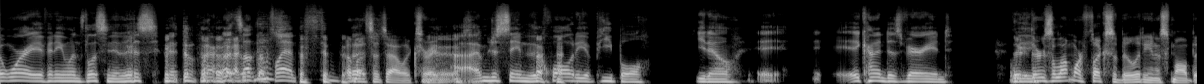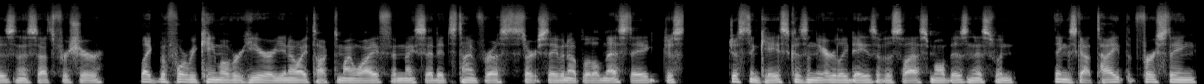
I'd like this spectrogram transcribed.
don't worry if anyone's listening to this. That's not the plan. Unless it's Alex, right? Yeah. I'm just saying the quality of people, you know, it, it, it kind of does vary. And There, we- there's a lot more flexibility in a small business, that's for sure. Like before we came over here, you know, I talked to my wife and I said it's time for us to start saving up a little nest egg just just in case. Because in the early days of this last small business, when things got tight, the first thing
